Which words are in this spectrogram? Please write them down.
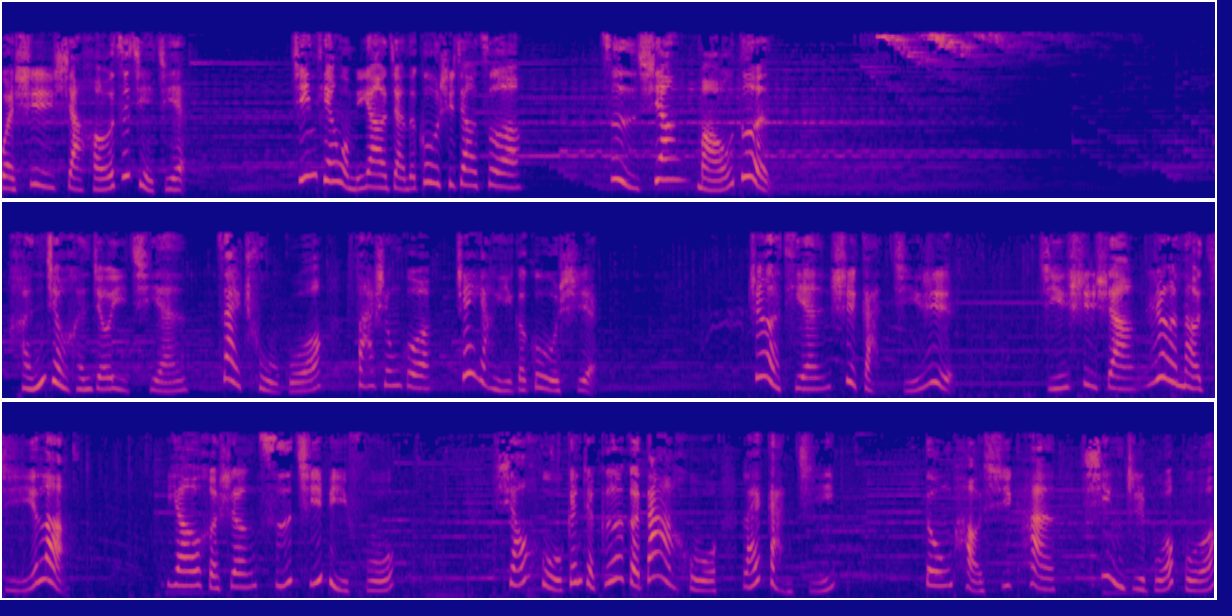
我是小猴子姐姐。今天我们要讲的故事叫做《自相矛盾》。很久很久以前，在楚国发生过这样一个故事。这天是赶集日，集市上热闹极了，吆喝声此起彼伏。小虎跟着哥哥大虎来赶集，东跑西看，兴致勃勃。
